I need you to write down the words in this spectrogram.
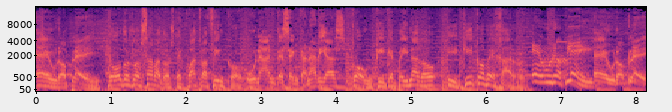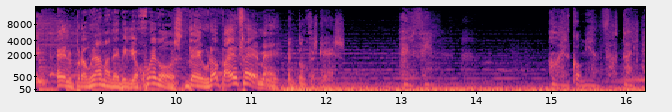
Europlay. Todos los sábados de 4 a 5, una antes en Canarias, con Quique Peinado y Kiko Bejar. Europlay. Europlay, el programa de videojuegos de Europa FM. Entonces, ¿qué es? El fin. O el comienzo, tal vez.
